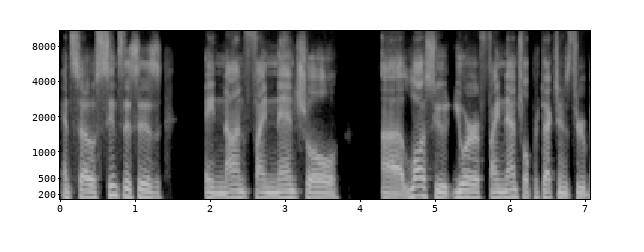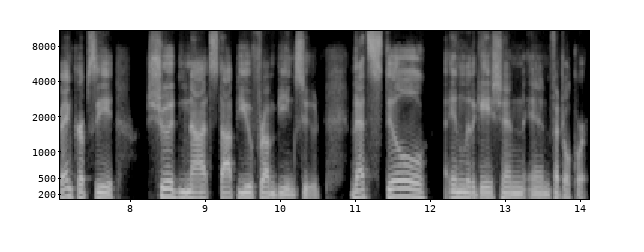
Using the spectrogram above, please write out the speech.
And so, since this is a non financial uh, lawsuit, your financial protections through bankruptcy should not stop you from being sued. That's still in litigation in federal court.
